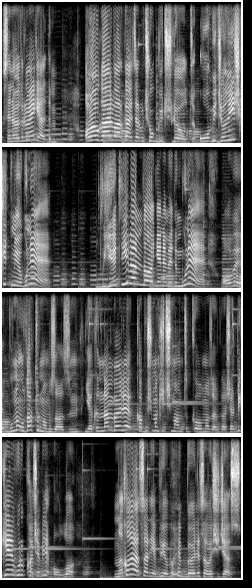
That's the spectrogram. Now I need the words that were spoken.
Seni öldürmeye geldim. Ama galiba arkadaşlar bu çok güçlü oldu. O bir canı hiç gitmiyor. Bu ne? Yeti'yi ben daha yenemedim. Bu ne? Abi bundan uzak durmamız lazım. Yakından böyle kapışmak hiç mantıklı olmaz arkadaşlar. Bir kere vurup kaçabilir. Allah. Ne kadar hasar yapıyor böyle böyle savaşacağız.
